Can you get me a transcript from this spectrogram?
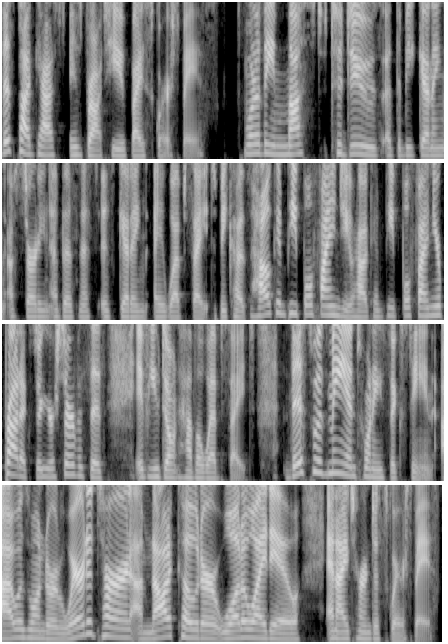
This podcast is brought to you by Squarespace. One of the must to dos at the beginning of starting a business is getting a website because how can people find you? How can people find your products or your services if you don't have a website? This was me in 2016. I was wondering where to turn. I'm not a coder. What do I do? And I turned to Squarespace.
